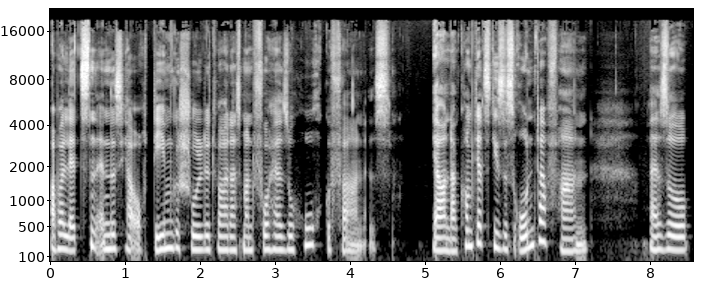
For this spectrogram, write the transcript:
aber letzten Endes ja auch dem geschuldet war, dass man vorher so hoch gefahren ist. Ja, und dann kommt jetzt dieses Runterfahren. Also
